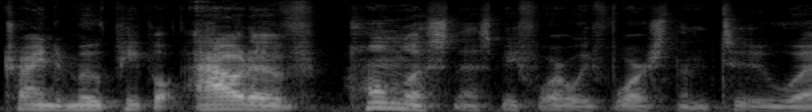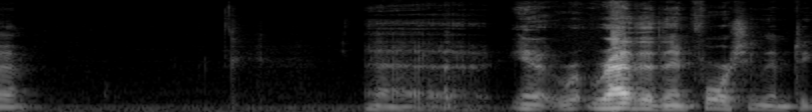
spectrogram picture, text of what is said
trying to move people out of homelessness before we force them to, uh, uh, you know, r- rather than forcing them to,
